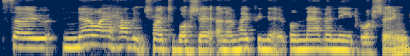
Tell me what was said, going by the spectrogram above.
So, no, I haven't tried to wash it, and I'm hoping that it will never need washing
